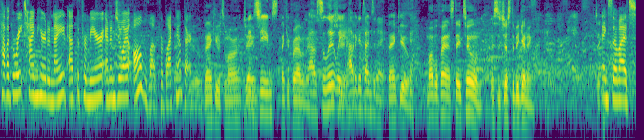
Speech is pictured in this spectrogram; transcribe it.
Have a great time here tonight at the premiere and enjoy all the love for Black Thank Panther. You. Thank you, Tamara. James. Thanks, James. Thank you for having me. Absolutely. Have a good time tonight. Thank you. Marvel fans, stay tuned. This is just the beginning. Thanks so much.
